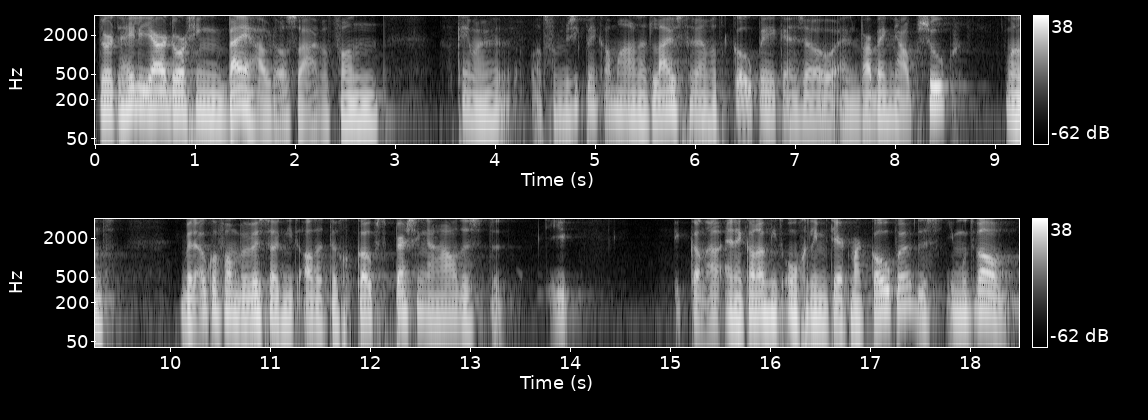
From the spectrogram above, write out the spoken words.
door het hele jaar door ging bijhouden als het ware. Van, oké, maar wat voor muziek ben ik allemaal aan het luisteren en wat koop ik en zo en waar ben ik nou op zoek? Want Ik ben ook wel van bewust dat ik niet altijd de goedkoopste persingen haal. Dus de- je, ik kan, en ik kan ook niet ongelimiteerd maar kopen. Dus je moet wel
